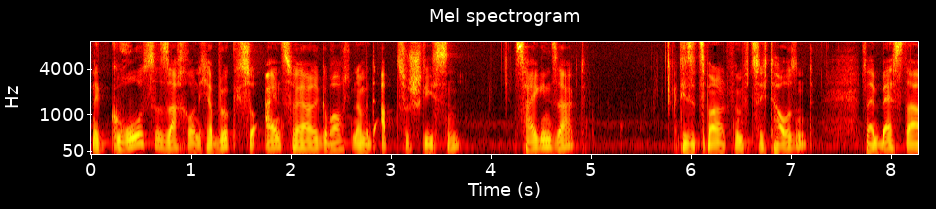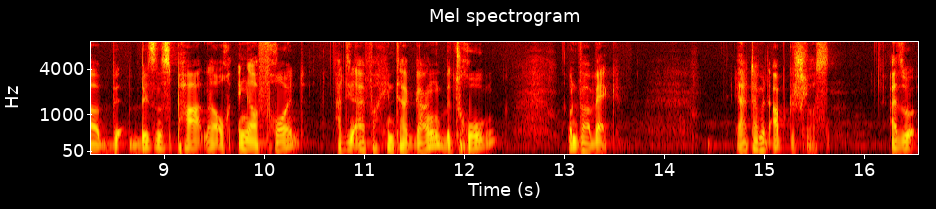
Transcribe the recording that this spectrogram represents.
eine große Sache und ich habe wirklich so ein, zwei Jahre gebraucht, um damit abzuschließen. Zeigin sagt, diese 250.000, sein bester Businesspartner, auch enger Freund, hat ihn einfach hintergangen, betrogen und war weg. Er hat damit abgeschlossen. Also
